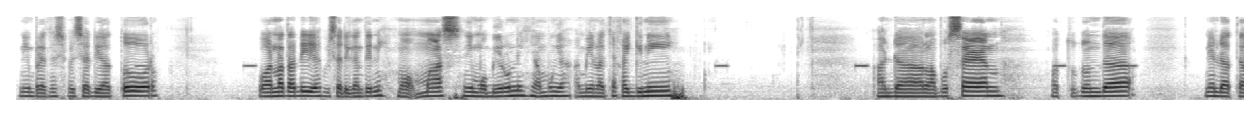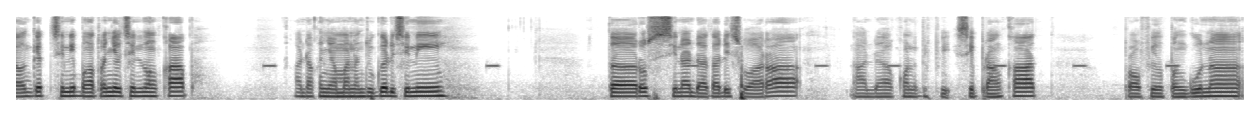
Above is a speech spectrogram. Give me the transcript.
Ini brightness bisa diatur. Warna tadi ya bisa diganti nih. Mau emas ini mau biru nih nyambung ya. Ambil kayak gini. Ada lampu sen waktu tunda. Ini ada tailgate sini pengaturannya di sini lengkap. Ada kenyamanan juga di sini. Terus di sini ada tadi suara ada konektivisi perangkat profil pengguna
